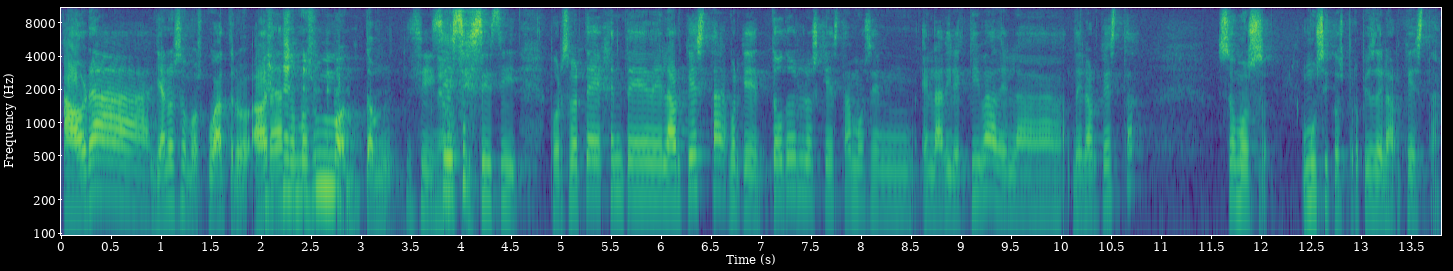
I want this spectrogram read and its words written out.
Ahora ya no somos cuatro, ahora somos un montón. Sí, sí, sí, sí, Por suerte hay gente de la orquesta, porque todos los que estamos en, la directiva de la, orquesta somos músicos propios de la orquesta.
